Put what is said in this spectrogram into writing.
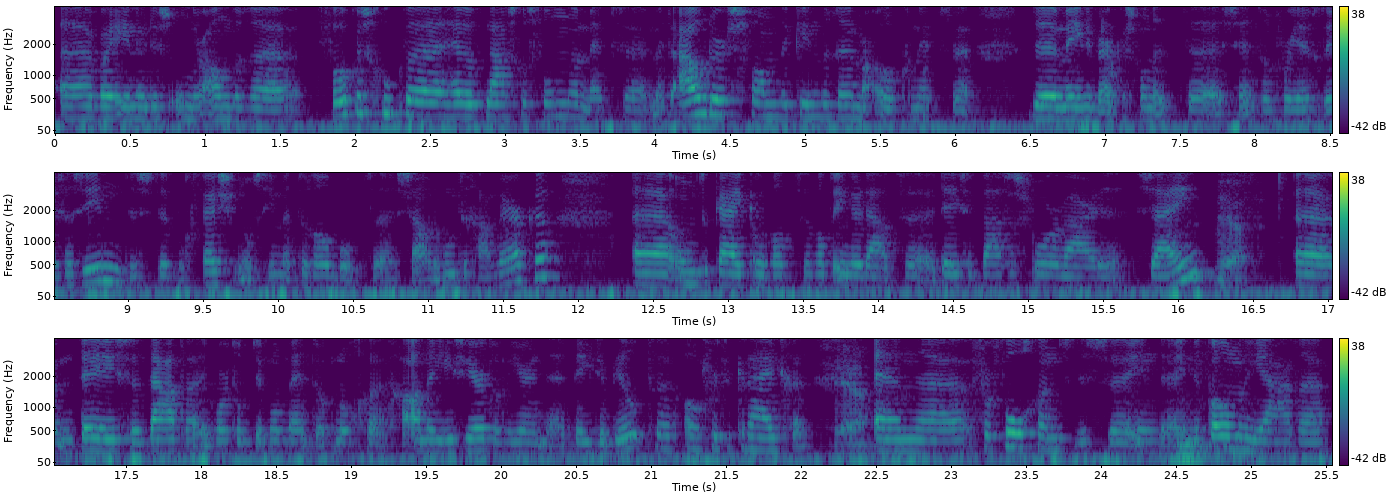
eh, waarin er dus onder andere focusgroepen hebben plaatsgevonden met, met ouders van de kinderen, maar ook met de medewerkers van het Centrum voor Jeugd en Gezin, dus de professionals die met de robot zouden moeten gaan werken. Eh, om te kijken wat, wat inderdaad eh, deze basisvoorwaarden zijn. Ja. Ehm, deze data wordt op dit moment ook nog eh, geanalyseerd om hier een beter beeld over te krijgen. Ja. En vervolgens, dus in, de, in de komende jaren,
